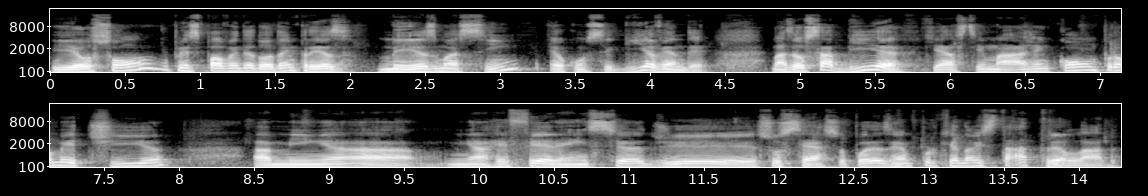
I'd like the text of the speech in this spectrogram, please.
E eu sou o principal vendedor da empresa. Mesmo assim, eu conseguia vender. Mas eu sabia que esta imagem comprometia a minha, minha referência de sucesso, por exemplo, porque não está atrelada.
